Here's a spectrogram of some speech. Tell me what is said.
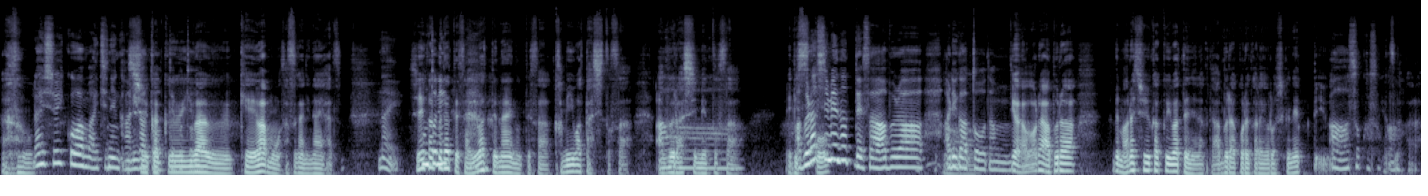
あの来週以降はまあ1年間あり収がとうっていう穫祝う系はもうさすがにないはず。ない。正本当に？確だってさ祝ってないのってさ神渡しとさ油締めとさ油締めだってさ油ありがとうだもん。いや俺油でもあれ収穫祝ってんじゃなくて油これからよろしくねっていうやああそっかそっか。つだから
